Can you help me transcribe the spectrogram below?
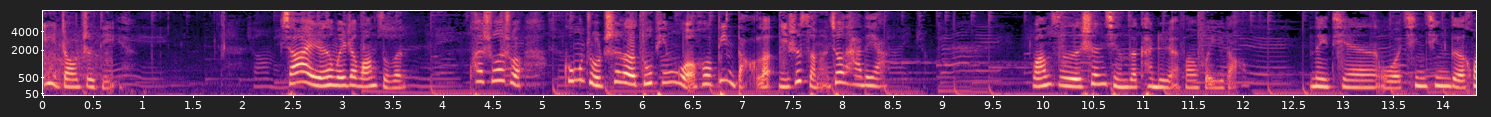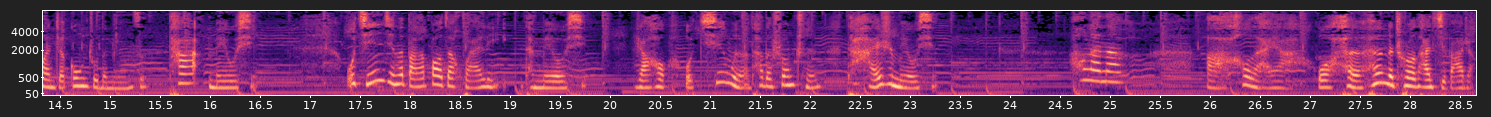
一招制敌。小矮人围着王子问：“快说说，公主吃了毒苹果后病倒了，你是怎么救她的呀？”王子深情地看着远方，回忆道。那天，我轻轻的唤着公主的名字，她没有醒。我紧紧的把她抱在怀里，她没有醒。然后我亲吻了她的双唇，她还是没有醒。后来呢？啊，后来呀，我狠狠的抽了她几巴掌，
